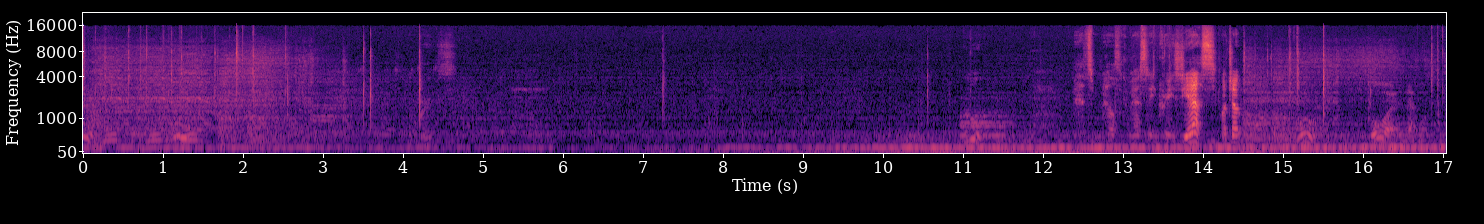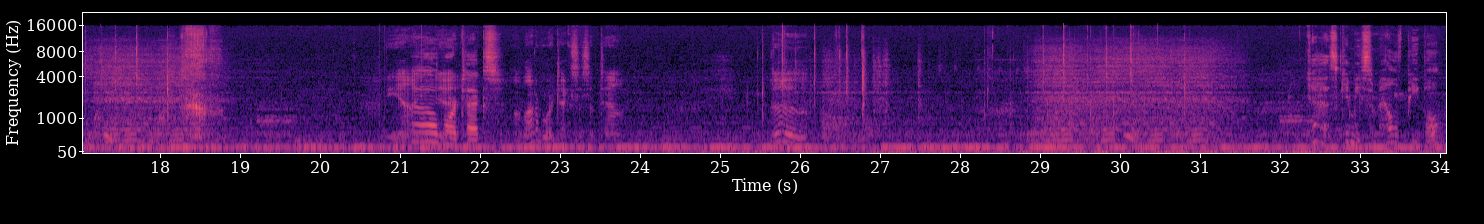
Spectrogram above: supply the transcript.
That works. Ooh. Man, some health increased. Yes! Watch out. Ooh, boy, that one. Yeah, Oh, vortex. A lot of vortexes in town. Ooh. Yes, give me some health, people.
